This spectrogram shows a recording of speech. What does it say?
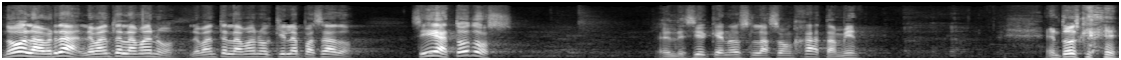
No, la verdad, levante la mano. Levante la mano. ¿Quién le ha pasado? Sí, a todos. El decir que no es la sonja también. Entonces, ¿qué,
